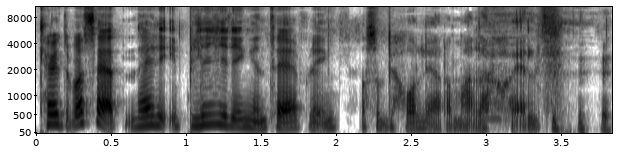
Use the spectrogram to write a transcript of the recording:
Kan vi inte bara säga att nej, det blir ingen tävling och så behåller jag dem alla själv.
